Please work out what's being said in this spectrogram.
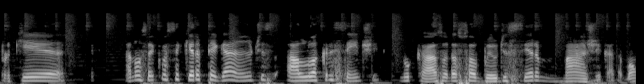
porque a não ser que você queira pegar antes a lua crescente, no caso da sua build ser mágica, tá bom?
